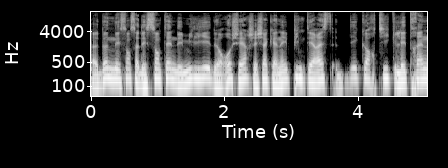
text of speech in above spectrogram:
euh, donnent naissance à des centaines, des milliers de recherches. Et chaque année, Pinterest décortique les trends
